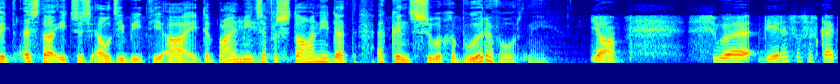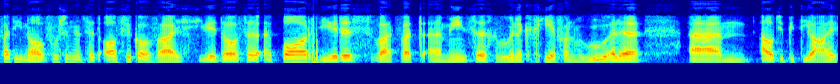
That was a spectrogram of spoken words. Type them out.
weet is daar iets soos LGBTI? Dat baie mense verstaan nie dat 'n kind so gebore word nie. Ja. So, weer eens as ons kyk wat die navorsing in Suid-Afrika wys, jy weet daar's 'n paar redes wat wat uh, mense gewoonlik gee van hoe hulle ehm um, LGBTI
